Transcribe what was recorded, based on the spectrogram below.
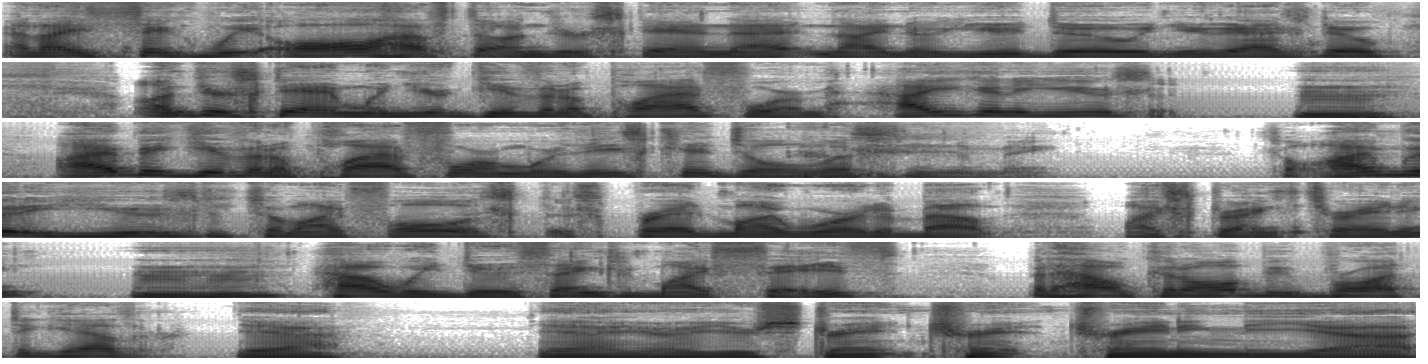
And I think we all have to understand that, and I know you do, and you guys do. Understand when you're given a platform, how you going to use it. Mm. I've been given a platform where these kids will listen to me, so I'm going to use it to my fullest to spread my word about my strength training, Mm-hmm. how we do things, my faith, but how it can all be brought together. Yeah, yeah. You're, you're stra- tra- training the uh,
